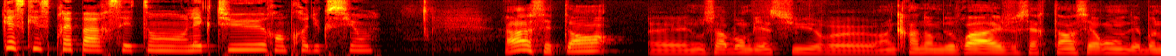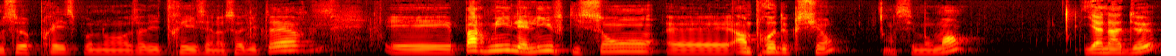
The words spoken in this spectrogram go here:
Qu'est-ce qui se prépare C'est en lecture, en production? Ah, ces temps, euh, nous savons bien sûr euh, un grand nombre d'ouvrages. Certains seront des bonnes surprises pour nos auditrices et nos auditeurs. Et parmi les livres qui sont euh, en production en ce moment, il y en a deux.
